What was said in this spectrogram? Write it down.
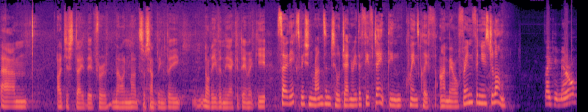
Um, I just stayed there for nine months or something. The not even the academic year. So the exhibition runs until January the 15th in Queenscliff. I'm Meryl Friend for News Geelong. Thank you, Meryl.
